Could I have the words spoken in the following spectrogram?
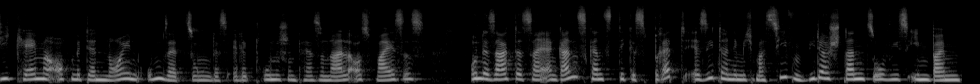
die käme auch mit der neuen Umsetzung des elektronischen Personalausweises. Und er sagte, es sei ein ganz, ganz dickes Brett. Er sieht da nämlich massiven Widerstand, so wie es ihm beim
